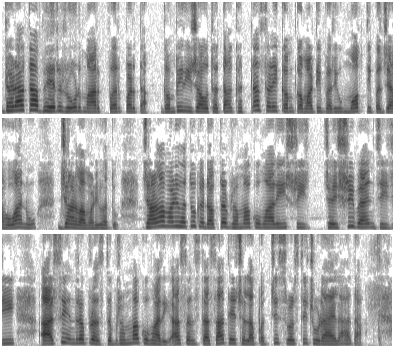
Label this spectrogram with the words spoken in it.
ધડાકાભેર રોડ માર્ગ પર પડતા ગંભીર ઈજાઓ થતાં ઘટના સ્થળે કમકમાટી ભર્યું મોત નીપજ્યા હોવાનું જાણવા મળ્યું હતું. જાણવા મળ્યું હતું કે ડોક્ટર બ્રહ્માકુમારી શ્રી જયશ્રીબેન, જીજી, આરસી ઇન્દ્રપ્રસ્થ, બ્રહ્માકુમારી આ સંસ્થા સાથે છેલ્લા પચીસ વર્ષથી જોડાયેલા હતા.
